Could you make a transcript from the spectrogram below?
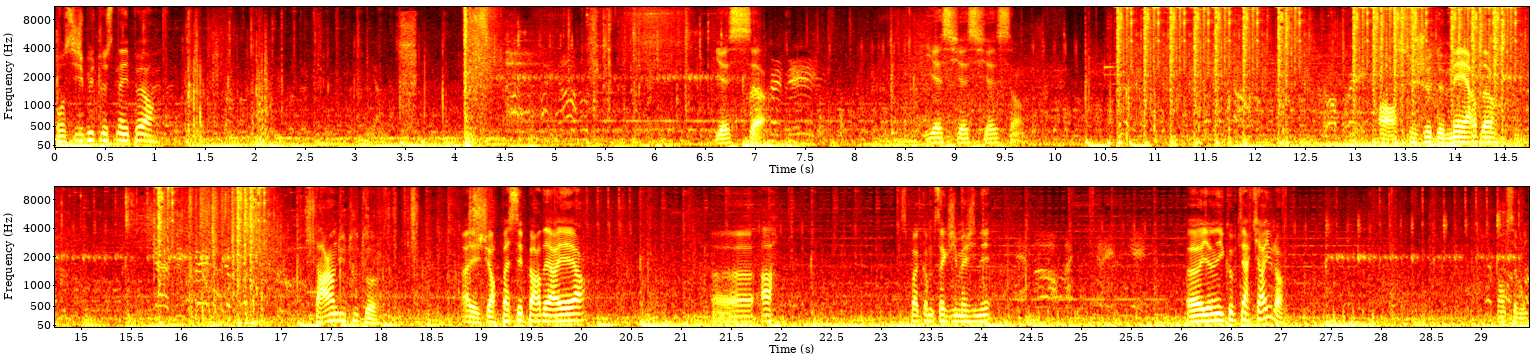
Bon si je bute le sniper Yes. Yes yes yes. Oh ce jeu de merde. T'as rien du tout toi. Allez je vais repasser par derrière. Euh, Ah. C'est pas comme ça que j'imaginais. Euh, Y'a un hélicoptère qui arrive là. Non c'est bon.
